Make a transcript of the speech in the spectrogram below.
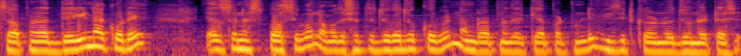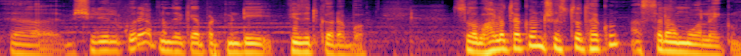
সো আপনারা দেরি না করে অ্যাজ সুন অ্যাজ পসিবল আমাদের সাথে যোগাযোগ করবেন। আমরা আপনাদেরকে অ্যাপার্টমেন্টটি ভিজিট করানোর জন্য একটা শিডিউল করে আপনাদেরকে অ্যাপার্টমেন্টটি ভিজিট করাবো। সো ভালো থাকুন, সুস্থ থাকুন। আসসালামু আলাইকুম।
